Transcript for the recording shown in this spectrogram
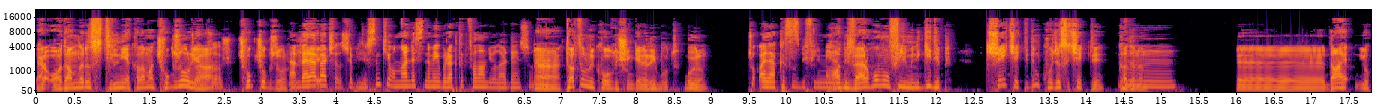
Yani o adamların stilini yakalaman çok zor Çok ya. zor. Çok çok zor. Yani beraber çalışabilirsin ki onlarla sinemayı bıraktık falan diyorlardı en son. Ha, Total Recall düşün gene reboot. Buyurun. Çok alakasız bir film yani. Abi Verhoeven filmini gidip şey çekti değil mi? Kocası çekti kadının. Hmm, Ee, Die, yok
